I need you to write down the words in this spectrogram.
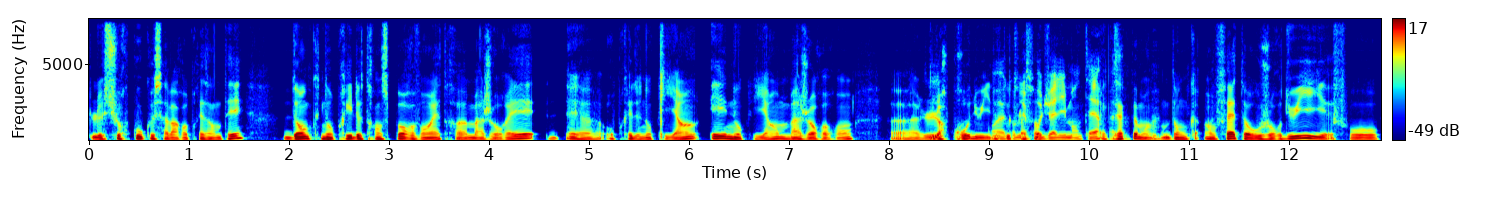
le surcoût que ça va représenter. Donc, nos prix de transport vont être majorés euh, auprès de nos clients et nos clients majoreront euh, leurs produits. De comme les produits alimentaires. Exactement. Donc, en fait, aujourd'hui, il ne faut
